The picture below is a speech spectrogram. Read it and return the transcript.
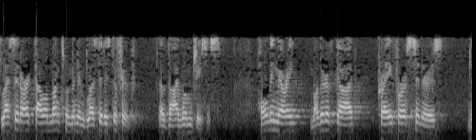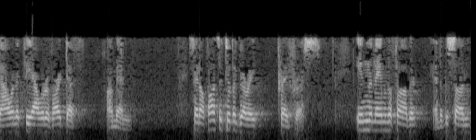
Blessed art thou amongst women, and blessed is the fruit of thy womb, Jesus. Holy Mary, Mother of God, pray for us sinners, now and at the hour of our death. Amen. St. Alphonsus de Liguori, pray for us. In the name of the Father, and of the Son,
